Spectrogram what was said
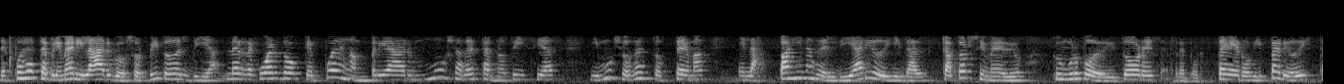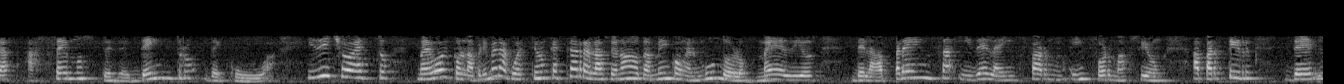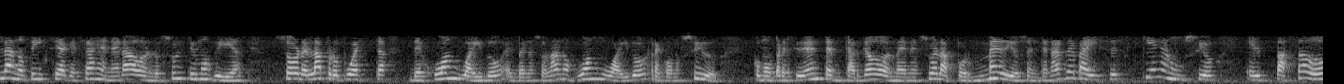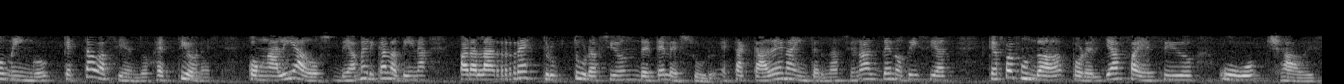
Después de este primer y largo sorbito del día, les recuerdo que pueden ampliar muchas de estas noticias y muchos de estos temas en las páginas del diario digital 14 y medio que un grupo de editores, reporteros y periodistas hacemos desde dentro de Cuba. Y dicho esto, me voy con la primera cuestión que está relacionado también con el mundo de los medios, de la prensa y de la información a partir de la noticia que se ha generado en los últimos días sobre la propuesta de Juan Guaidó, el venezolano Juan Guaidó, reconocido como presidente encargado de Venezuela por medio centenar de países, quien anunció el pasado domingo que estaba haciendo gestiones con aliados de América Latina para la reestructuración de Telesur, esta cadena internacional de noticias que fue fundada por el ya fallecido Hugo Chávez.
